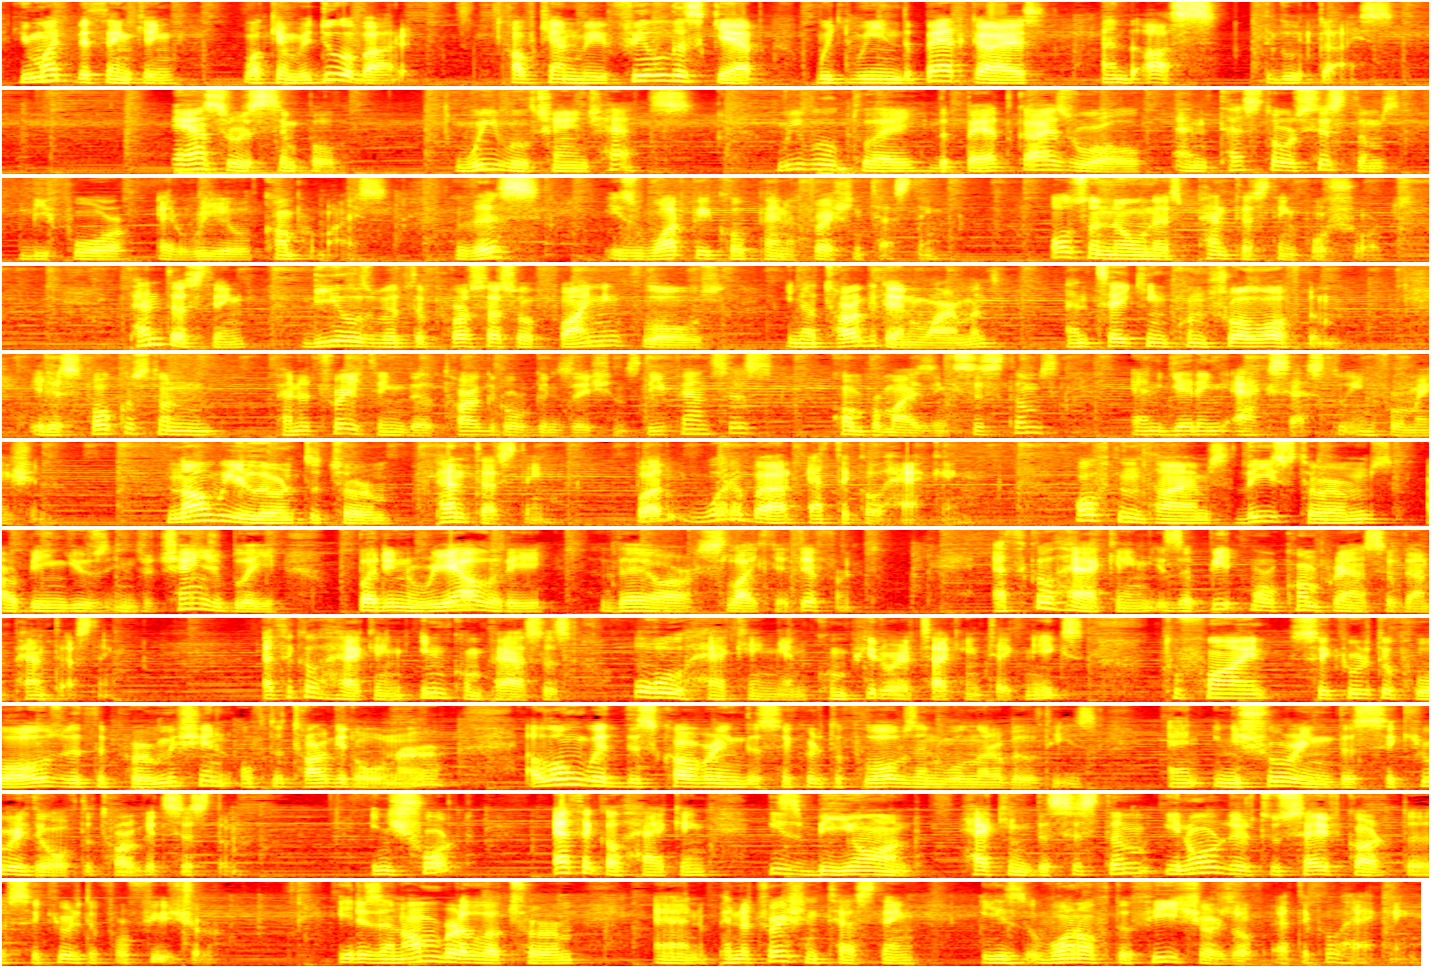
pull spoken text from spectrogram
You might be thinking, what can we do about it? How can we fill this gap between the bad guys and us, the good guys? The answer is simple. We will change hats. We will play the bad guy's role and test our systems before a real compromise. This is what we call penetration testing, also known as pen testing for short. Pen testing deals with the process of finding flaws in a target environment and taking control of them. It is focused on penetrating the target organization's defenses, compromising systems, and getting access to information. Now we learned the term pen testing, but what about ethical hacking? Oftentimes, these terms are being used interchangeably, but in reality, they are slightly different. Ethical hacking is a bit more comprehensive than pen testing. Ethical hacking encompasses all hacking and computer attacking techniques to find security flaws with the permission of the target owner, along with discovering the security flaws and vulnerabilities and ensuring the security of the target system. In short, ethical hacking is beyond hacking the system in order to safeguard the security for future. It is an umbrella term and penetration testing is one of the features of ethical hacking.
